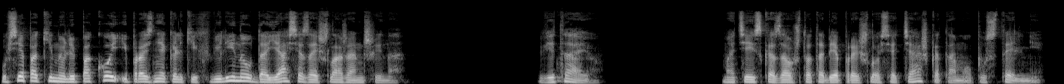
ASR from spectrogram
Усе пакінулі пакой і праз некалькі хвілінаў да яся зайшла жанчына. Вітаю мацей сказаў што табе прыйшлося цяжка там у пустэльні.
